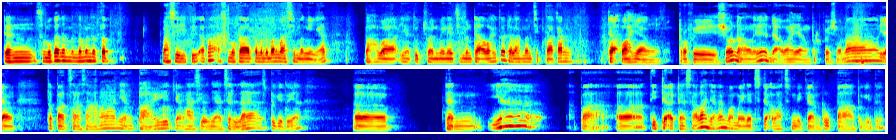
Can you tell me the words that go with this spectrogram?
Dan semoga teman-teman tetap masih apa semoga teman-teman masih mengingat bahwa ya tujuan manajemen dakwah itu adalah menciptakan dakwah yang profesional ya, dakwah yang profesional, yang tepat sasaran, yang baik, yang hasilnya jelas begitu ya. E, dan ya apa e, tidak ada salahnya kan memanage dakwah sedemikian rupa begitu.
